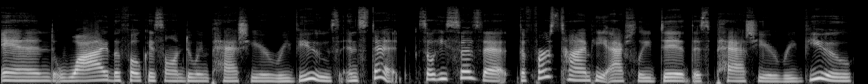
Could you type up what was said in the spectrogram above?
And why the focus on doing past year reviews instead. So he says that the first time he actually did this past year review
